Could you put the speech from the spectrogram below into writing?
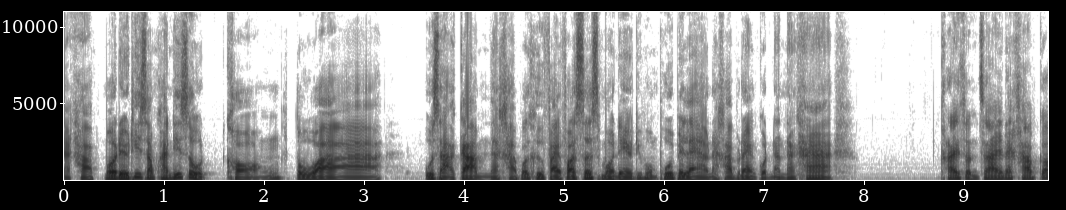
นะครับ โมเดลที่สำคัญที่สุดของตัว อุตสาหกรรมนะครับก็คือ Five Forces Model ที่ผมพูดไปแล้วนะครับแรงกดดันทั้ง 5 ใครสนใจนะครับก็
